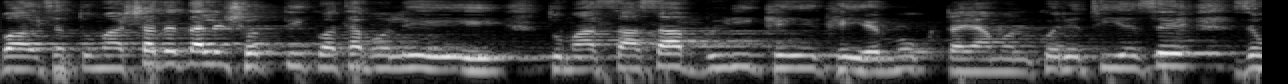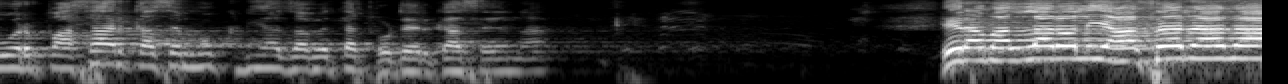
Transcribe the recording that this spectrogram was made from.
বলছে, তোমার সাথে তাহলে সত্যি কথা বলি, তোমার চাষা বিড়ি খেয়ে খেয়ে মুখটা এমন করে থিয়েছে যে ওর পাশার কাছে মুখ নিয়ে যাবে তার ঠোঁটের কাছে না? এরাম আল্লাহর অলি আছে না না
